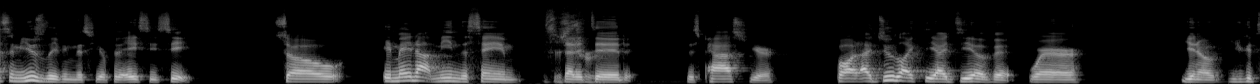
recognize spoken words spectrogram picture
SMU's leaving this year for the ACC. So it may not mean the same that true. it did this past year, but I do like the idea of it where, you know, you could,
